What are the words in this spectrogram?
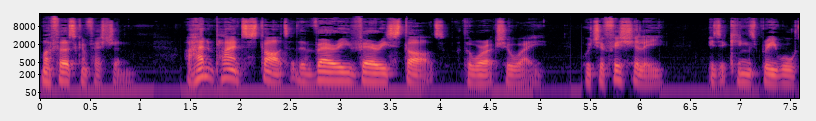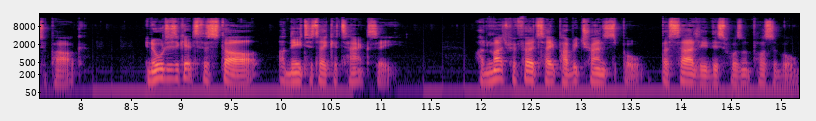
My first confession. I hadn't planned to start at the very, very start of the Warwickshire Way, which officially is at Kingsbury Water Park. In order to get to the start, I'd need to take a taxi. I'd much prefer to take public transport, but sadly this wasn't possible.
